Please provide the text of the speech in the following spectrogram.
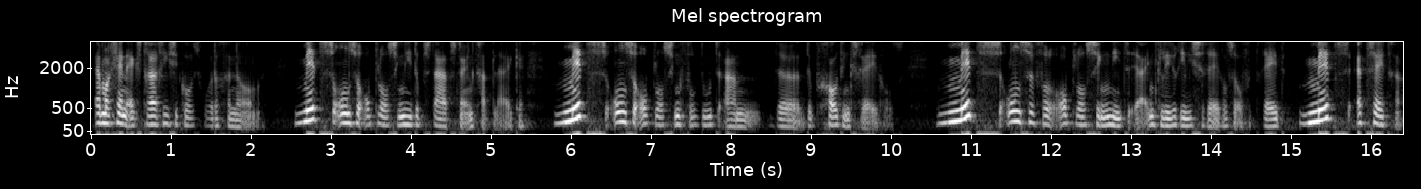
er maar geen extra risico's worden genomen. Mits onze oplossing niet op staatssteun gaat lijken. Mits onze oplossing voldoet aan de, de begrotingsregels. Mits onze oplossing niet enkele juridische regels overtreedt. Mits, et cetera.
